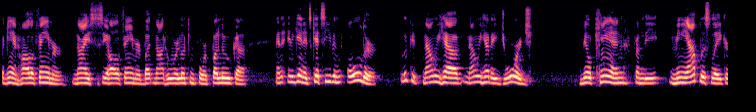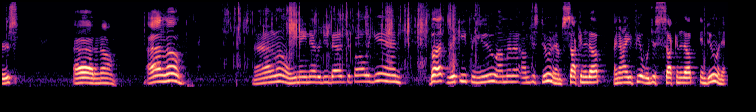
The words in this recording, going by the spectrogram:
again, Hall of Famer. Nice to see a Hall of Famer, but not who we're looking for. Paducah. And, and again, it gets even older. Look at now we have now we have a George Mikan from the Minneapolis Lakers. I don't know. I don't know. I don't know. He may never do basketball again. But Ricky, for you, I'm gonna I'm just doing it. I'm sucking it up. I know how you feel. We're just sucking it up and doing it.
